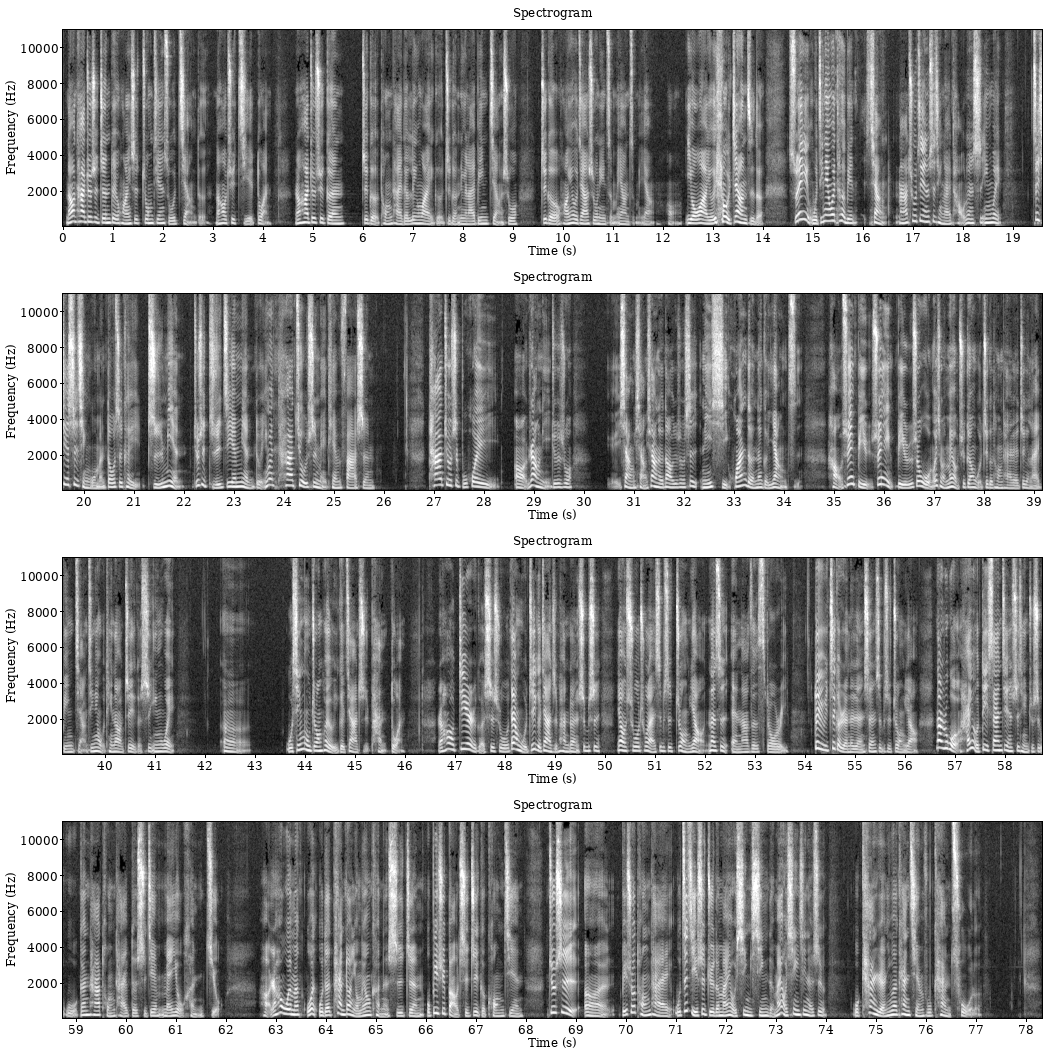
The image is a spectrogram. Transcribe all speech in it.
然后他就是针对黄医师中间所讲的，然后去截断，然后他就去跟这个同台的另外一个这个女来宾讲说，这个黄宥嘉说你怎么样怎么样，哦，有啊，有也有这样子的，所以我今天会特别想拿出这件事情来讨论，是因为这些事情我们都是可以直面，就是直接面对，因为它就是每天发生，它就是不会哦、让你就是说。想想象得到，就说是你喜欢的那个样子。好，所以比所以比如说，我为什么没有去跟我这个同台的这个来宾讲？今天我听到这个，是因为呃，我心目中会有一个价值判断。然后第二个是说，但我这个价值判断是不是要说出来，是不是重要？那是 another story。对于这个人的人生是不是重要？那如果还有第三件事情，就是我跟他同台的时间没有很久，好，然后我有没有我我的判断有没有可能失真？我必须保持这个空间，就是呃，比如说同台，我自己是觉得蛮有信心的，蛮有信心的是，我看人，因为看前夫看错了，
